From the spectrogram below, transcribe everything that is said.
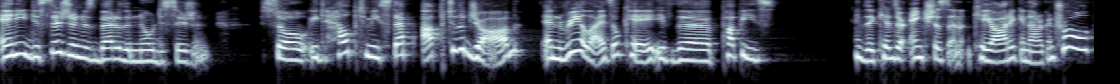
any decision is better than no decision. So it helped me step up to the job and realize, okay, if the puppies, if the kids are anxious and chaotic and out of control,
